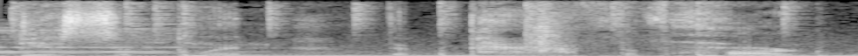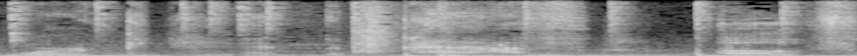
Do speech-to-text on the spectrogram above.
discipline, the path of hard work, and the path of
